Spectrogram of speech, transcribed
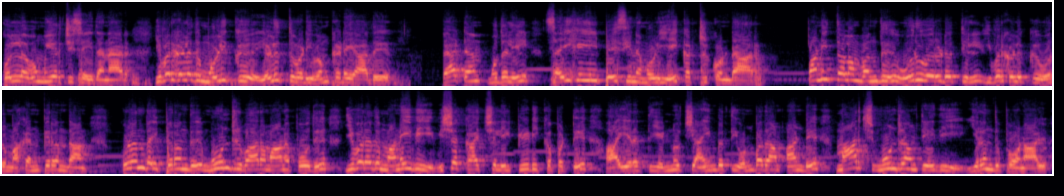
கொல்லவும் முயற்சி செய்தனர். இவர்களது மொழிக்கு எழுத்து வடிவம் கிடையாது. பேட்டன் முதலில் சைகையில் பேசின மொழியை கற்றுக்கொண்டார். பணித்தளம் வந்து ஒரு வருடத்தில் இவர்களுக்கு ஒரு மகன் பிறந்தான். குழந்தை பிறந்து மூன்று வாரமான போது இவரது மனைவி விஷக்காய்ச்சலில் பீடிக்கப்பட்டு ஆயிரத்தி எண்ணூற்றி ஐம்பத்தி ஒன்பதாம் ஆண்டு மார்ச் மூன்றாம் தேதி இறந்து போனாள்.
